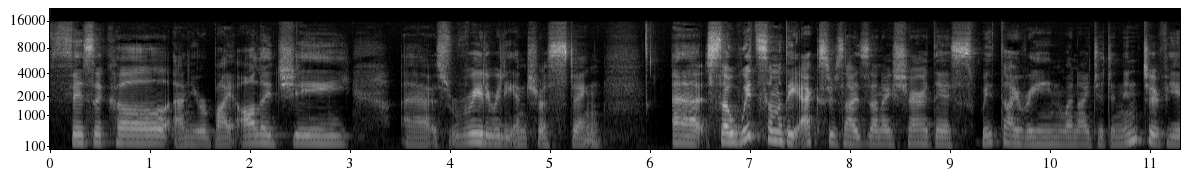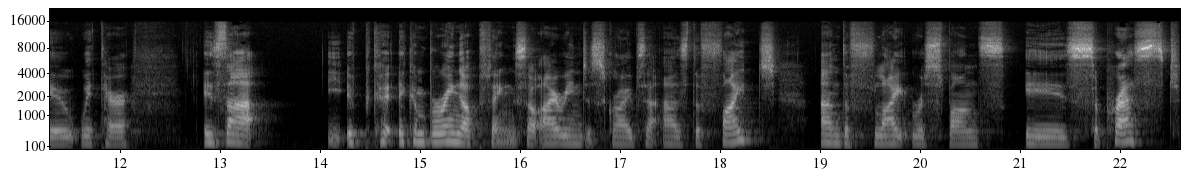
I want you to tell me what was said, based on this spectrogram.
physical and your biology. Uh, it's really, really interesting. Uh, so, with some of the exercises, and I shared this with Irene when I did an interview with her, is that it, it can bring up things. So, Irene describes it as the fight and the flight response is suppressed,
